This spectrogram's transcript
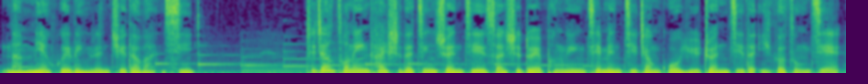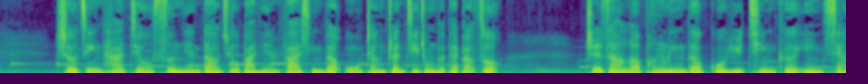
难免会令人觉得惋惜。这张从零开始的精选集，算是对彭羚前面几张国语专辑的一个总结，收进他九四年到九八年发行的五张专辑中的代表作，制造了彭羚的国语情歌印象。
